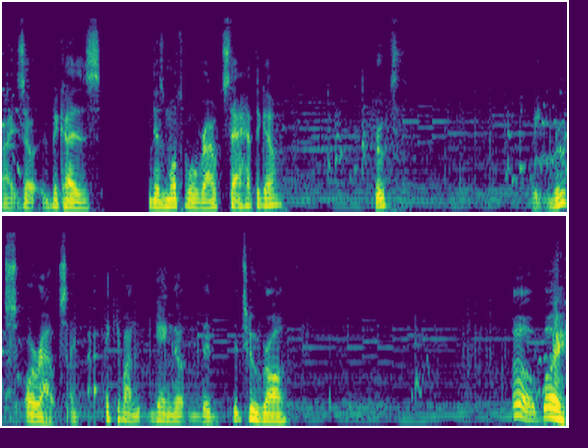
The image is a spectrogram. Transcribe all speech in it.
Alright, so because there's multiple routes that I have to go. Routes? Wait, routes or routes? I, I keep on getting the, the, the two wrong. Oh boy.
